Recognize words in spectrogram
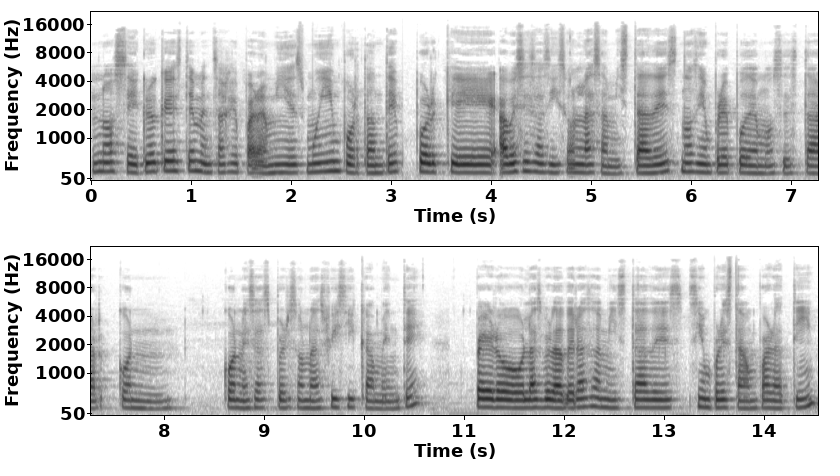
no sé, creo que este mensaje para mí es muy importante porque a veces así son las amistades, no siempre podemos estar con con esas personas físicamente, pero las verdaderas amistades siempre están para ti,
